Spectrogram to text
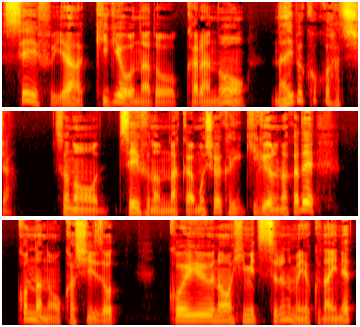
政府や企業などからの内部告発者その政府の中もしくは企業の中でこんなのおかしいぞこういうのを秘密するのもよくないねって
